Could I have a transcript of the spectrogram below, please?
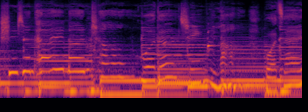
时间太漫长，我的情郎，我在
